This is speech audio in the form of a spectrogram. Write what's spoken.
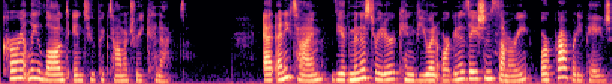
currently logged into Pictometry Connect. At any time, the administrator can view an organization summary or property page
